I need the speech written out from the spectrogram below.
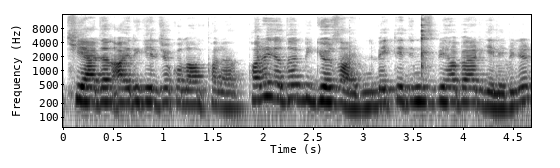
iki yerden ayrı gelecek olan para. Para ya da bir göz aydını. Beklediğiniz bir haber gelebilir.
